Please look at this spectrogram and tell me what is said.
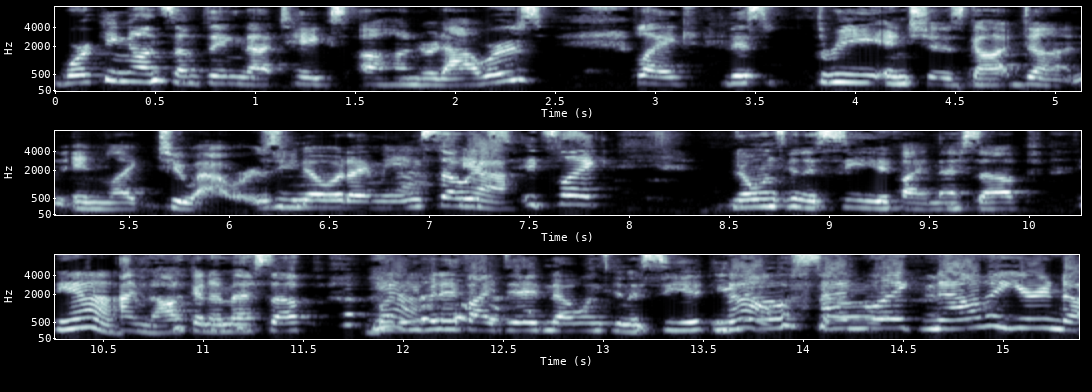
working on something that takes a hundred hours, like this three inches got done in like two hours. You know what I mean? So Yeah. it's it's like. No one's gonna see if I mess up. yeah. I'm not gonna mess up, but Yeah. even if I did, no one's gonna see it. You no, know, so and like now that you're into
